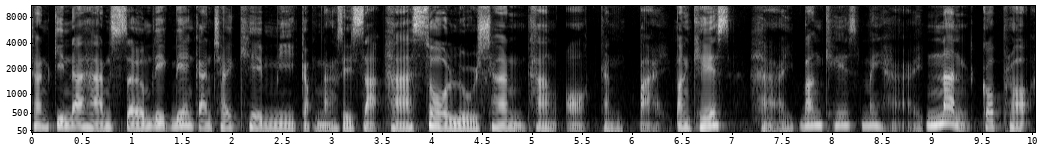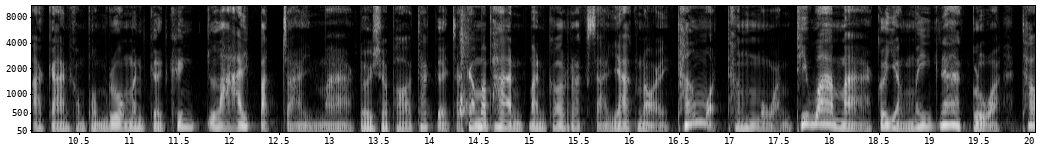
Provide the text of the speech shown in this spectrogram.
ชั่นกินอาหารเสริมหลีกเลี่ยงการใช้เคมีกับหนังศีรษะหาโซลูชันทางออกกันไป บางเคส หาย บางเคสไม่หาย นั่นก็เพราะอาการของผมร่วงมันเกิดขึ้นหลายปัจจัยมาก โดยเฉพาะถ้าเกิดจากกรรมพันธุ์มันก็รักษายากหน่อย ทั้งหมดทั้งมวลที่ว่ามาก็ยังไม่น่ากลัว เท่า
